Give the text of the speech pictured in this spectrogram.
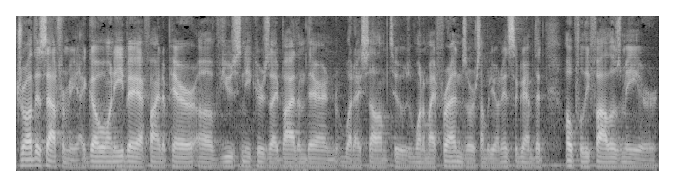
draw this out for me. I go on eBay, I find a pair of used sneakers, I buy them there, and what I sell them to is one of my friends or somebody on Instagram that hopefully follows me. Or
